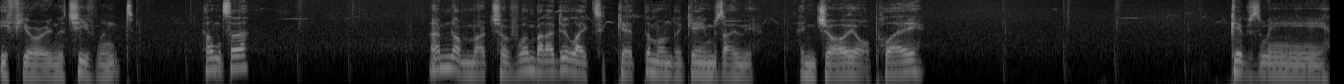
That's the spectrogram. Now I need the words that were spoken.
If you're an achievement hunter. I'm not much of one, but I do like to get them on the games I enjoy or play. Gives me...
